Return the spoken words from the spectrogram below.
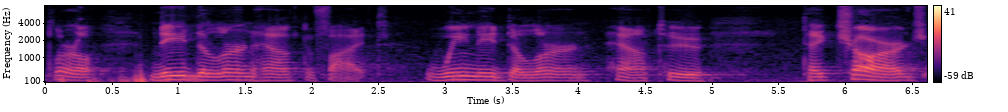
plural, need to learn how to fight. We need to learn how to take charge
